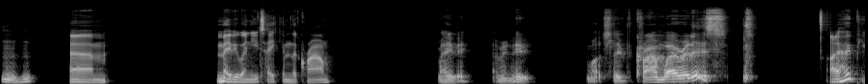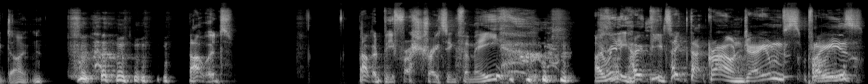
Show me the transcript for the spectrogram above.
hmm Um, maybe when you take him the crown. Maybe. I mean, who much leave the crown where it is. I hope you don't. That would that would be frustrating for me. I really hope you take that crown, James, I mean, please.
